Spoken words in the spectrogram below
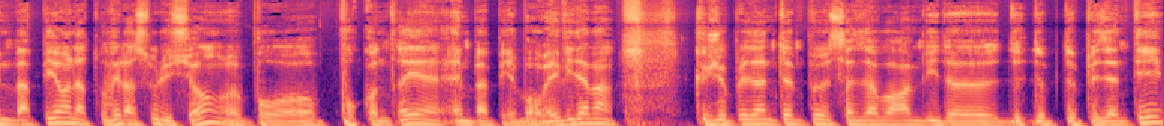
Mbappé, on a trouvé la solution pour pour contrer Mbappé. Bon, évidemment que je plaisante un peu sans avoir envie de de, de, de plaisanter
